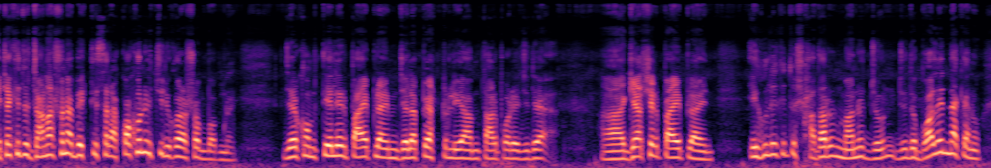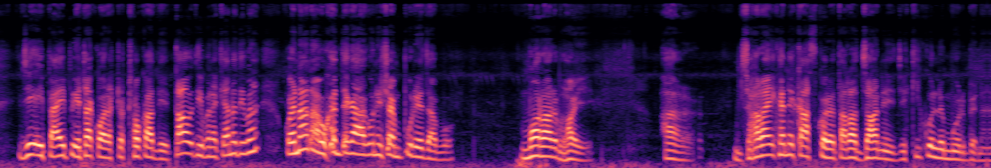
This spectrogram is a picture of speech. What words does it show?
এটা কিন্তু জানাশোনা ব্যক্তি ছাড়া কখনোই চুরি করা সম্ভব নয়। যেরকম তেলের পাইপলাইন যেটা পেট্রোলিয়াম তারপরে যদি গ্যাসের পাইপলাইন এগুলো কিন্তু সাধারণ মানুষজন যদি বলেন না কেন যে এই পাইপ এটা কর, একটা ঠোকা দে, তাও দিবে না। কেন দিবে না? কয়, না না, ওখান থেকে আগুন এসে আমি পুড়ে যাব মরার ভয়ে। আর যারা এখানে কাজ করে, তারা জানে যে কি করলে মরবে না।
